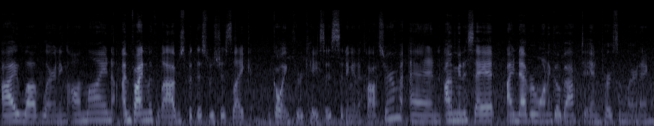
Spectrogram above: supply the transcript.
I love learning online. I'm fine with labs, but this was just like going through cases sitting in a classroom and I'm gonna say it, I never want to go back to in-person learning.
